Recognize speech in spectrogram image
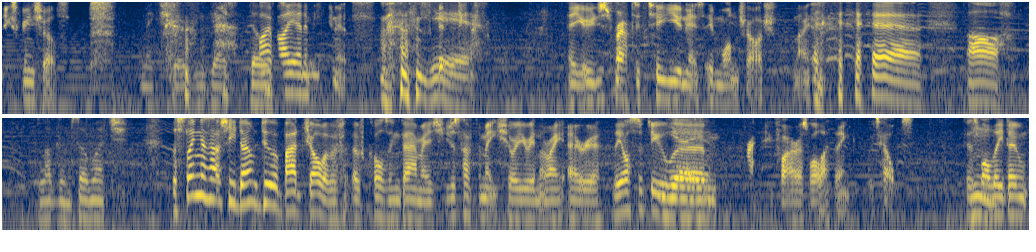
take screenshots. Make sure you guys don't. Bye bye enemy units. Yeah. There you go, you just routed two units in one charge. Nice. oh, love them so much. the slingers actually don't do a bad job of, of causing damage, you just have to make sure you're in the right area. They also do Yeah, um, threatening fire as well, I think, which helps. Because while Mm. they don't,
